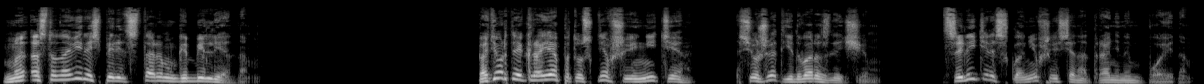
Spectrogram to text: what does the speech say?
Мы остановились перед старым гобеленом. Потертые края, потускневшие нити, сюжет едва различим. Целитель, склонившийся над раненым воином.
